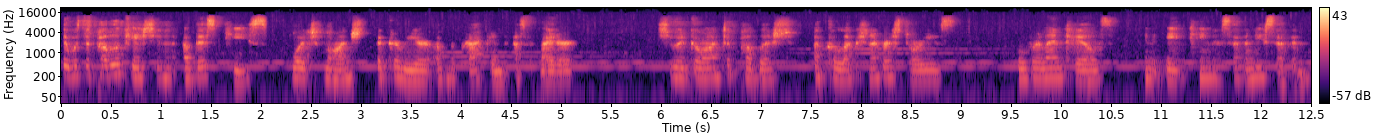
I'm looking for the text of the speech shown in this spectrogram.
It was the publication of this piece which launched the career of McCrackin as a writer. She would go on to publish a collection of her stories, Overland Tales, in 1877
